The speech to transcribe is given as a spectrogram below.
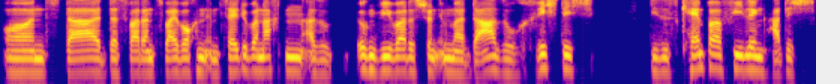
Und da, das war dann zwei Wochen im Zelt übernachten. Also irgendwie war das schon immer da. So richtig dieses Camper-Feeling hatte ich,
